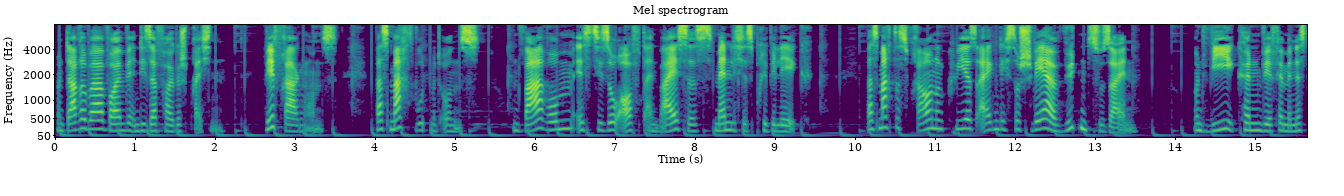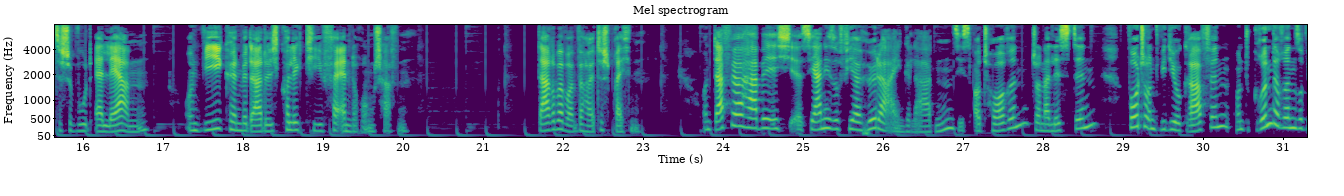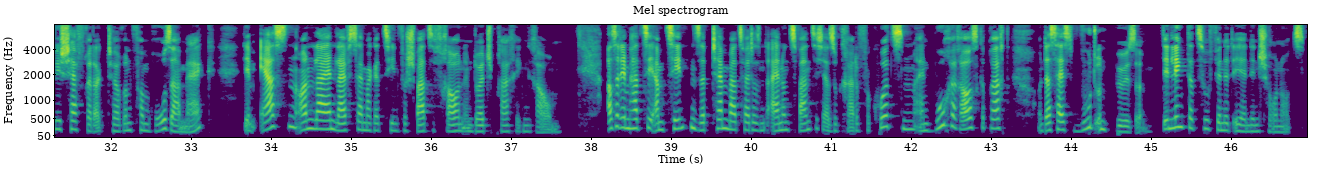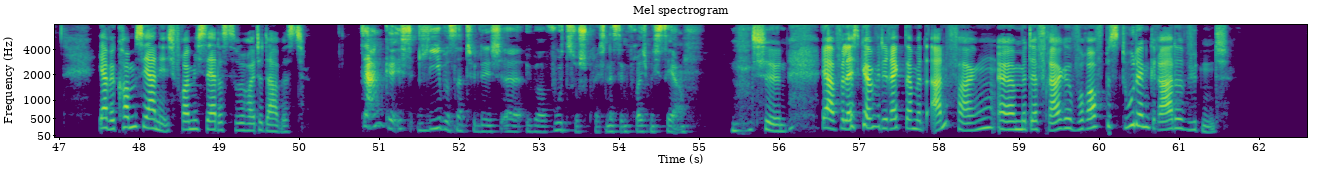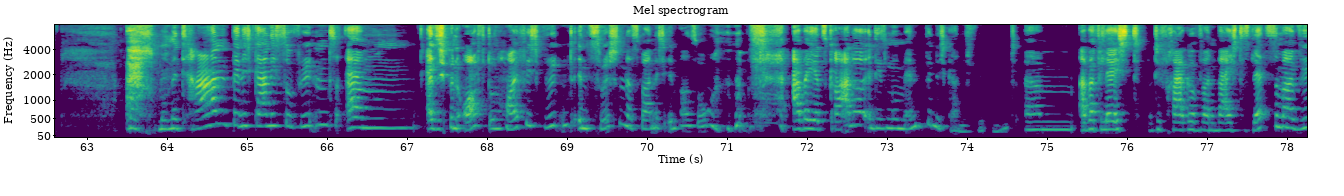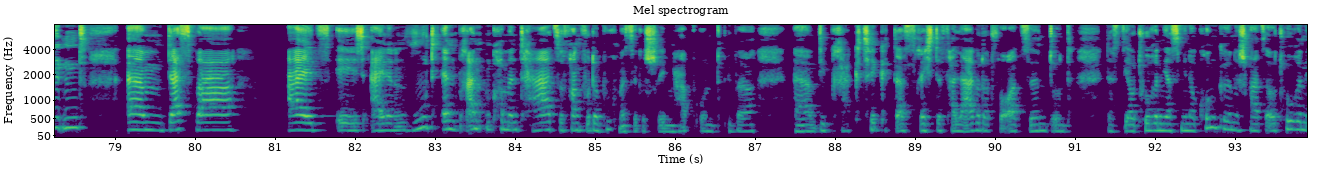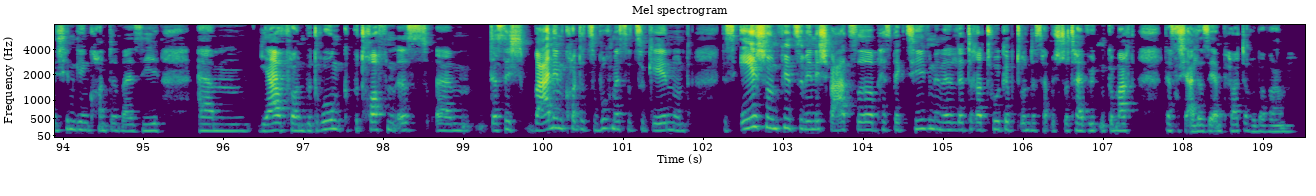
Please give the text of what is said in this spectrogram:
Und darüber wollen wir in dieser Folge sprechen. Wir fragen uns, was macht Wut mit uns? Und warum ist sie so oft ein weißes, männliches Privileg? Was macht es Frauen und Queers eigentlich so schwer, wütend zu sein? Und wie können wir feministische Wut erlernen? Und wie können wir dadurch kollektiv Veränderungen schaffen? Darüber wollen wir heute sprechen. Und dafür habe ich Siani Sophia Höder eingeladen. Sie ist Autorin, Journalistin, Foto- und Videografin und Gründerin sowie Chefredakteurin vom Rosa Mag, dem ersten Online-Lifestyle-Magazin für schwarze Frauen im deutschsprachigen Raum. Außerdem hat sie am 10. September 2021, also gerade vor kurzem, ein Buch herausgebracht und das heißt Wut und Böse. Den Link dazu findet ihr in den Show Notes. Ja, willkommen, Siani. Ich freue mich sehr, dass du heute da bist. Danke, ich liebe es natürlich, äh, über Wut zu sprechen, deswegen freue ich mich sehr. Schön. Ja, vielleicht können wir direkt damit anfangen, äh, mit der Frage, worauf bist du denn gerade wütend? Ach, momentan bin ich gar nicht so wütend. Ähm, also ich bin oft und häufig wütend inzwischen, das war nicht immer so. aber jetzt gerade in diesem Moment bin ich gar nicht wütend. Ähm, aber vielleicht die Frage, wann war ich das letzte Mal wütend? Ähm, das war als ich einen wutentbrannten Kommentar zur Frankfurter Buchmesse geschrieben habe und über äh, die Praktik, dass rechte Verlage dort vor Ort sind und dass die Autorin Jasmina Kunke, eine schwarze Autorin, nicht hingehen konnte, weil sie ähm, ja von Bedrohung betroffen ist, ähm, dass ich wahrnehmen konnte, zur Buchmesse zu gehen und das eh schon viel zu wenig schwarze Perspektiven in der Literatur gibt und das hat mich total wütend gemacht, dass sich alle sehr empört darüber waren.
